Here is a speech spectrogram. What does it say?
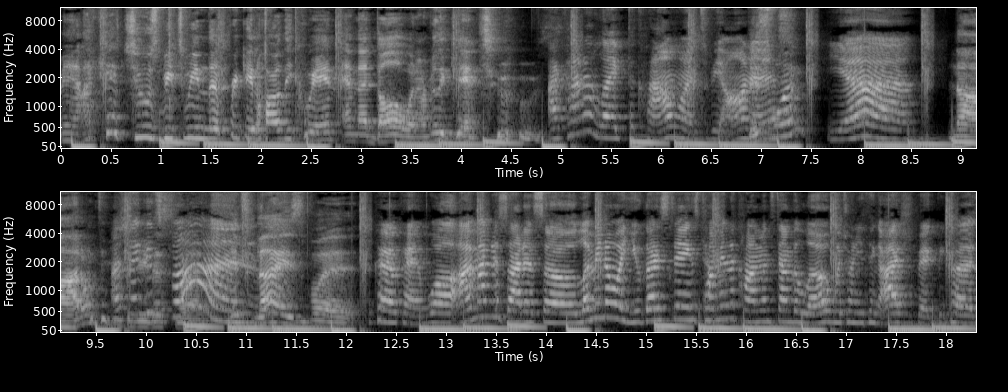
Man, I can't choose between the freaking Harley Quinn and that doll one. I really can't choose. I kind of like the clown one, to be honest. This one? Yeah. Nah, I don't think I think it's fun. one. It's nice, but Okay, okay. Well, I'm undecided, so let me know what you guys think. Tell me in the comments down below which one you think I should pick because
